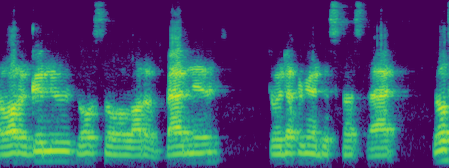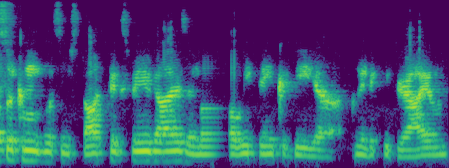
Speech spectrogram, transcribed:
a lot of good news, also a lot of bad news. So we're definitely going to discuss that. We also come up with some stock picks for you guys and what we think could be uh, something to keep your eye on.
